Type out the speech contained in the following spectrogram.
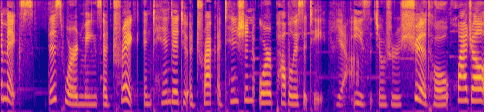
Gimmicks. This word means a trick intended to attract attention or publicity. Yeah. 意思就是噱头、花招。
